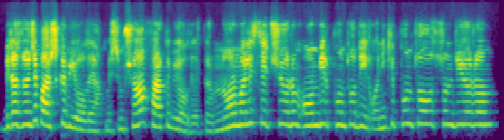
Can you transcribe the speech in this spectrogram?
Biraz önce başka bir yolla yapmışım. Şu an farklı bir yolla yapıyorum. Normali seçiyorum. 11 punto değil 12 punto olsun diyorum.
